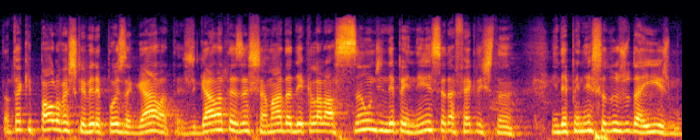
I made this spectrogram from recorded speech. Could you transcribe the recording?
Tanto é que Paulo vai escrever depois de Gálatas. Gálatas é chamada a declaração de independência da fé cristã, independência do judaísmo.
